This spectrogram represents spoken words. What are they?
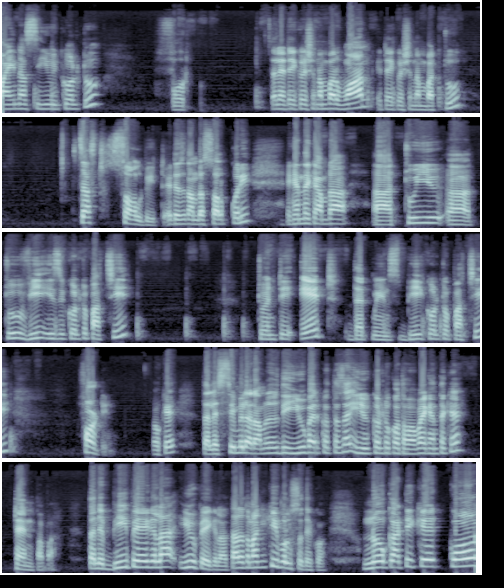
minus u equal to four তাহলে এটা ইকুয়েশন নাম্বার ওয়ান এটা equation number two just solve it এটা যদি আমরা সলভ করি, এখান থেকে আমরা two u two v is equal to পাচ্ছি। Twenty eight that means v equal to পাচ্ছি। ফোরটিন ওকে তাহলে সিমিলার আমরা যদি ইউ বের করতে চাই ইউ ইকুয়াল টু কত পাবা এখান থেকে? টেন পাবা। তাহলে ভি পেয়ে গেলা ইউ পেয়ে গেলা। তাহলে তোমাকে কি বলছো দেখো, নৌকাটিকে কোন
